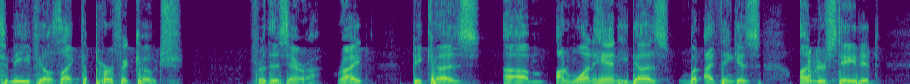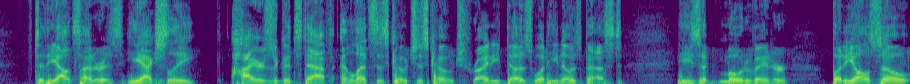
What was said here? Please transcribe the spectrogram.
to me, feels like the perfect coach for this era, right? Because um, on one hand, he does what I think is understated to the outsider is he actually hires a good staff and lets his coaches coach, right? He does what he knows best. He's a motivator, but he also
